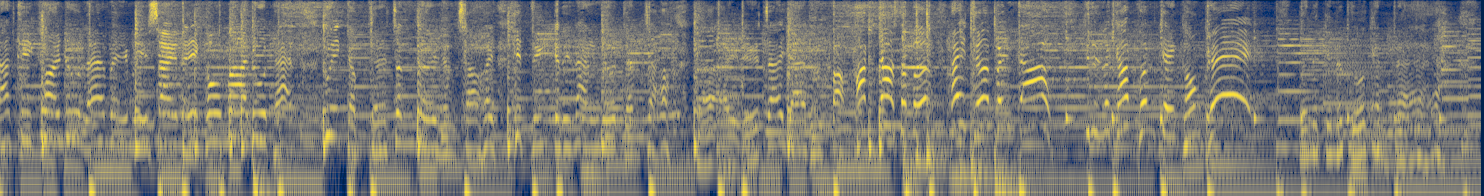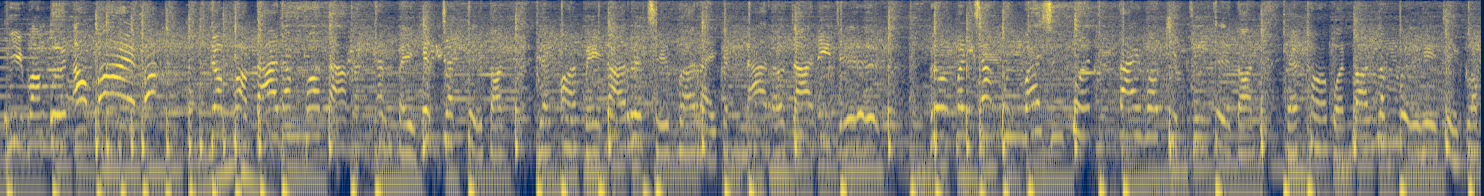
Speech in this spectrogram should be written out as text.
รักที่คอยดูแลไม่มีใช่ในเข้ามาดูแทนด้วยกับเธอจนเธอยังช้าให้คิดถึงกันในนั่งดูจันเจ้าถ้าไอเดือจะยาถึงปรับฮักดาวเสมอ ให้เธอเป็นดาวคิดถึงนะครับคนเก่งของเพเป็นนักกินตัวคะแนนพี่วางเบิร์ดเอาไปปั๊ยอมความตาดำพอตามันกันไปเห็นชัดตื่นตอนยังอ่อนไม่น่าเรื่อชื่อเมื่อไรกันนะเราจะได้เจอ กว่านอนละมือที่กลับ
